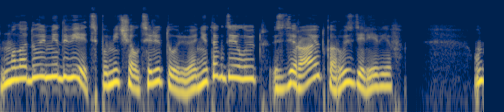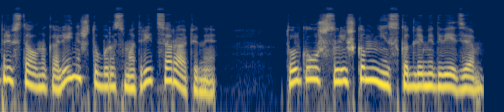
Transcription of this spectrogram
молодой медведь помечал территорию. Они так делают, сдирают кору с деревьев». Он привстал на колени, чтобы рассмотреть царапины. «Только уж слишком низко для медведя».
